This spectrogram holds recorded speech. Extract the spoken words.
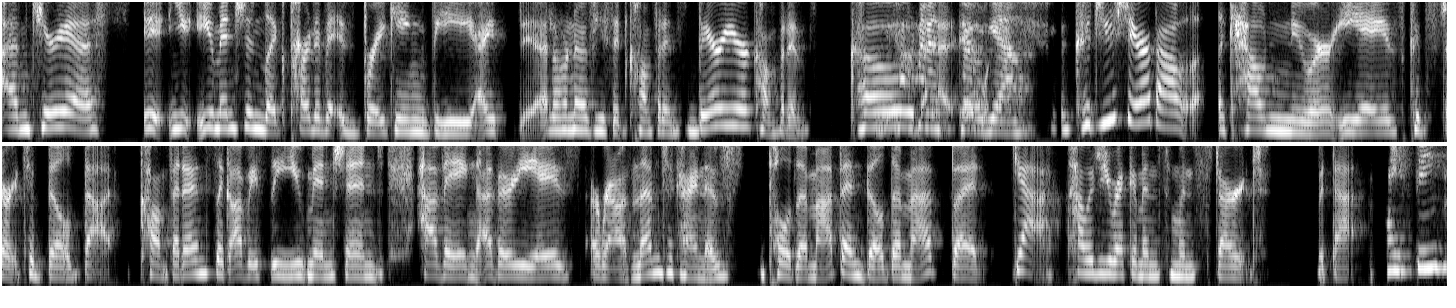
I'm curious. It, you, you mentioned like part of it is breaking the I I don't know if you said confidence barrier, confidence code. code uh, yeah. Could you share about like how newer EAs could start to build that confidence? Like obviously you mentioned having other EAs around them to kind of pull them up and build them up, but yeah, how would you recommend someone start with that? I think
